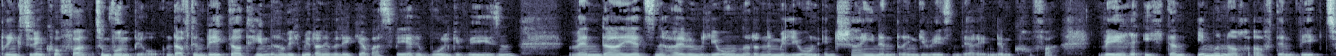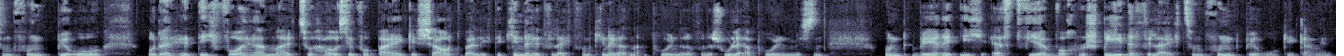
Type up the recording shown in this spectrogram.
bringst du den Koffer zum Fundbüro. Und auf dem Weg dorthin habe ich mir dann überlegt, ja, was wäre wohl gewesen, wenn da jetzt eine halbe Million oder eine Million in Scheinen drin gewesen wäre in dem Koffer, wäre ich dann immer noch auf dem Weg zum Fundbüro oder hätte ich vorher mal zu Hause vorbeigeschaut, weil ich die Kinder hätte vielleicht vom Kindergarten abholen oder von der Schule abholen müssen? Und wäre ich erst vier Wochen später vielleicht zum Fundbüro gegangen?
